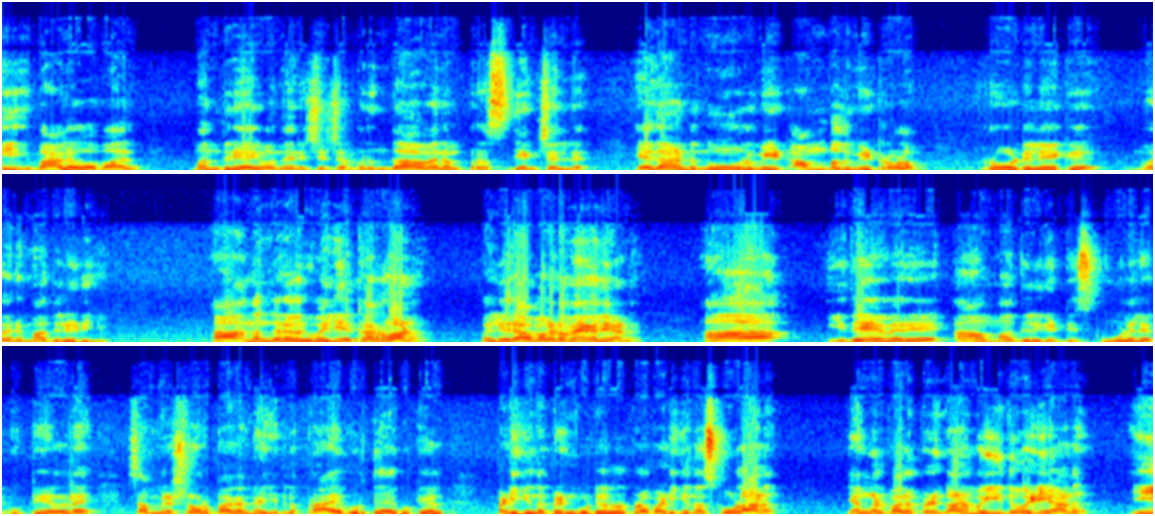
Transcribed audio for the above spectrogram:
ഈ ബാലഗോപാൽ മന്ത്രിയായി വന്നതിന് ശേഷം വൃന്ദാവനം പ്രസ് ജംഗ്ഷനിൽ ഏതാണ്ട് നൂറ് മീറ്റർ അമ്പത് മീറ്ററോളം റോഡിലേക്ക് പിന്നെ മതിലിടിഞ്ഞു. ആ നങ്കര ഒരു വലിയ കർവാണ് വലിയൊരു അപകട മേഖലയാണ്. ആ ഇതേവരെ ആ മതിൽ കെട്ടി സ്കൂളിലെ കുട്ടികളുടെ സംരക്ഷണം ഉറപ്പാക്കാൻ കഴിഞ്ഞിട്ടില്ല. പ്രായപൂർത്തിയായ കുട്ടികൾ പഠിക്കുന്ന പെൺകുട്ടികൾ ഉൾപ്പെടെ പഠിക്കുന്ന സ്കൂളാണ്. ഞങ്ങൾ പലപ്പോഴും കാണുമ്പോൾ ഇതുവഴിയാണ് ഈ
